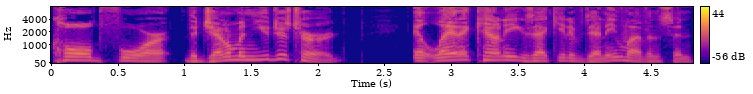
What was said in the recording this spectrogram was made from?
called for the gentleman you just heard, Atlantic County Executive Denny Levinson,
